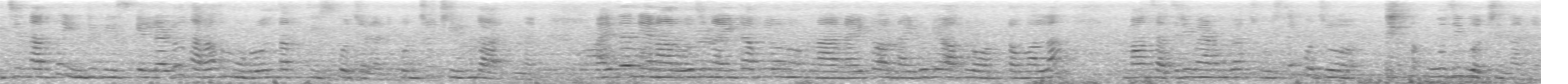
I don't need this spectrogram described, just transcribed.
ఇచ్చిన తర్వాత ఇంటికి తీసుకెళ్ళాడు. తర్వాత మూడు రోజుల తర్వాత తీసుకొచ్చాడండి. కొంచెం చీమ్ కారుతుందని అయితే నేను ఆ రోజు నైట్ ఆఫ్లో ఉన్న నైట్ నైట్ డ్యూటీ ఆఫ్లో ఉండటం వల్ల మా సర్జరీ మేడం గారు చూస్తే కొంచెం ఊజింగ్ వచ్చిందండి.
